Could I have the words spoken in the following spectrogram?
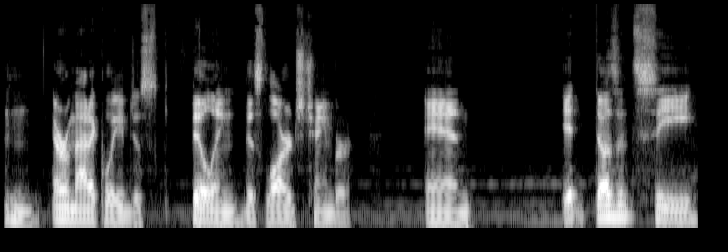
aromatically just filling this large chamber and it doesn't see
